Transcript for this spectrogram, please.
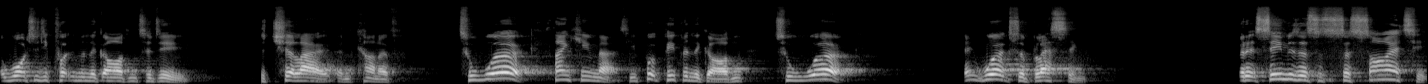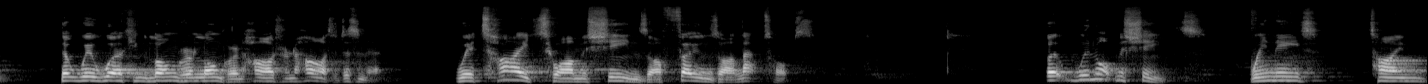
And What did He put them in the garden to do? To chill out and kind of to work. Thank you, Matt. He put people in the garden to work. It work's a blessing. But it seems as a society that we're working longer and longer and harder and harder, doesn't it? We're tied to our machines, our phones, our laptops. But we're not machines. We need time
